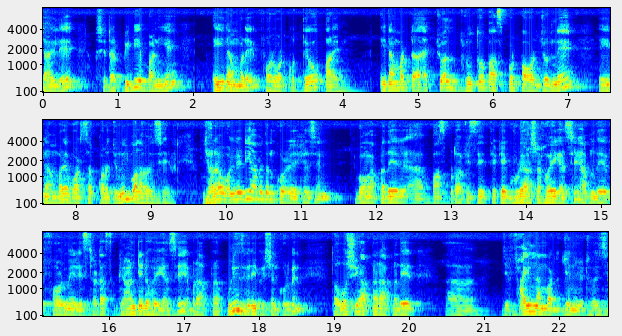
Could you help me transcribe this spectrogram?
চাইলে সেটার পিডিএফ বানিয়ে এই নাম্বারে ফরওয়ার্ড করতেও পারেন। এই নাম্বারটা অ্যাকচুয়াল দ্রুত পাসপোর্ট পাওয়ার জন্যে এই নাম্বারে হোয়াটসঅ্যাপ করার জন্যই বলা হয়েছে। যারা অলরেডি আবেদন করে রেখেছেন এবং আপনাদের পাসপোর্ট অফিসে থেকে ঘুরে আসা হয়ে গেছে, আপনাদের ফর্মের স্ট্যাটাস গ্রান্টেড হয়ে গেছে, এবার আপনারা পুলিশ ভেরিফিকেশন করবেন, তো অবশ্যই আপনারা আপনাদের যে ফাইল নাম্বার জেনারেট হয়েছে,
